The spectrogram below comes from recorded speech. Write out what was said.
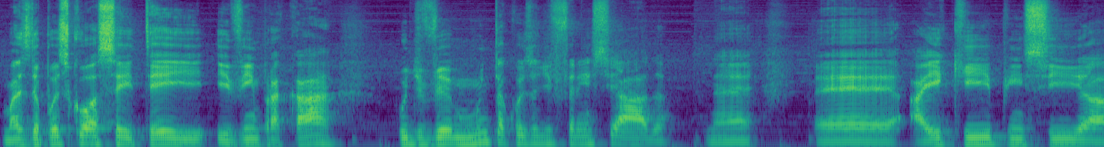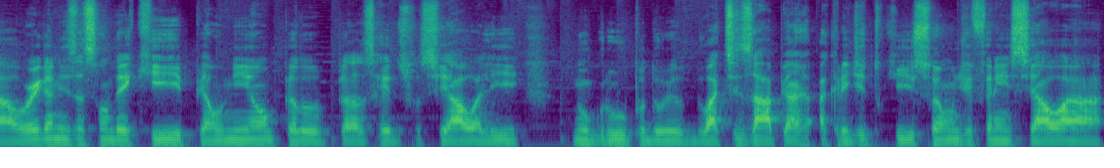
Mas depois que eu aceitei e, e vim para cá, pude ver muita coisa diferenciada, né? É, a equipe em si, a organização da equipe, a união pelo, pelas redes sociais ali no grupo do, do WhatsApp, a- acredito que isso é um diferencial. A,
